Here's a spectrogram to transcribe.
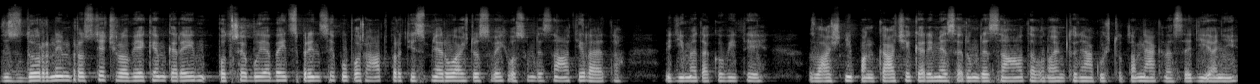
vzdorným prostě člověkem, který potřebuje být z principu pořád proti směru až do svých 80 let. A vidíme takový ty zvláštní pankáče, kterým je 70 a ono jim to nějak už to tam nějak nesedí ani,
